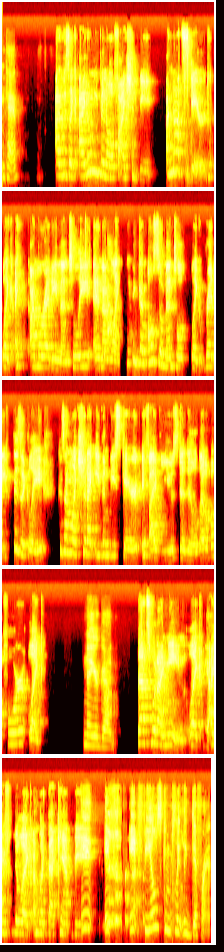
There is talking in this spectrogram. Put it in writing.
Okay. I was like, I don't even know if I should be. I'm not scared. Like I, I'm ready mentally, and Yeah. I'm like, I think I'm also mental, like ready physically, because I'm like, should I even be scared if I've used a dildo before? Like No, you're good. that's what I mean. Like Yeah. I feel like I'm like that can't be. It it it feels completely different.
